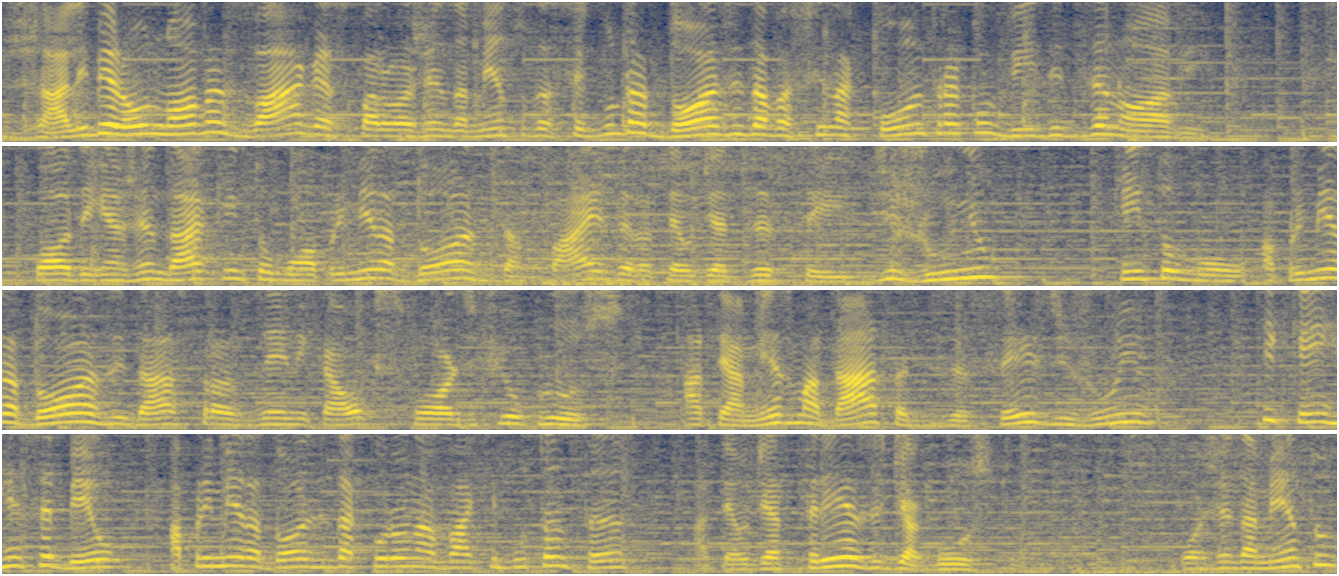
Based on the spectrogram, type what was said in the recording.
já liberou novas vagas para o agendamento da segunda dose da vacina contra a Covid-19. Podem agendar quem tomou a primeira dose da Pfizer até o dia 16 de junho, quem tomou a primeira dose da AstraZeneca Oxford Fiocruz até a mesma data, 16 de junho, e quem recebeu a primeira dose da Coronavac Butantan até o dia 13 de agosto. O agendamento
